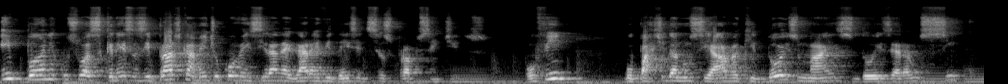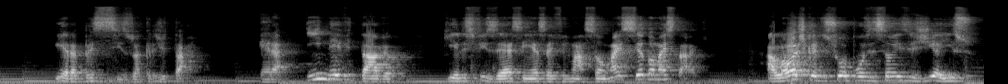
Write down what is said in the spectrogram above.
em pânico suas crenças e praticamente o convencia a negar a evidência de seus próprios sentidos. Por fim, o partido anunciava que dois mais dois eram cinco e era preciso acreditar. Era inevitável que eles fizessem essa afirmação mais cedo ou mais tarde. A lógica de sua posição exigia isso.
